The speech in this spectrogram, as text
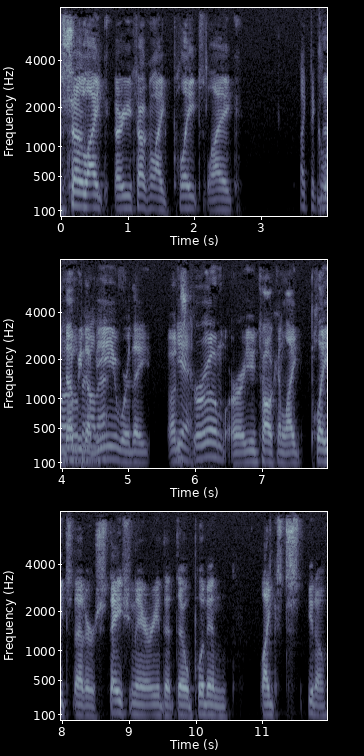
So like are you talking like plates like Like the the globe and all that. WWE where they unscrew them, or are you talking like plates that are stationary that they'll put in, like you know,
